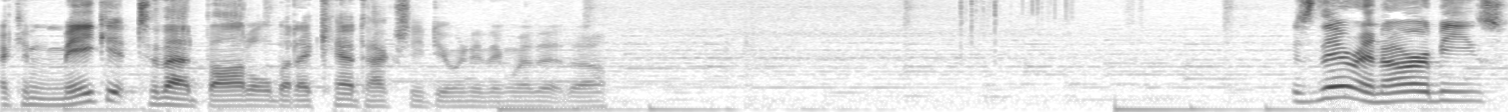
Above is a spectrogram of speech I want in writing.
I can make it to that bottle, but I can't actually do anything with it, though. Is there an Arby's?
